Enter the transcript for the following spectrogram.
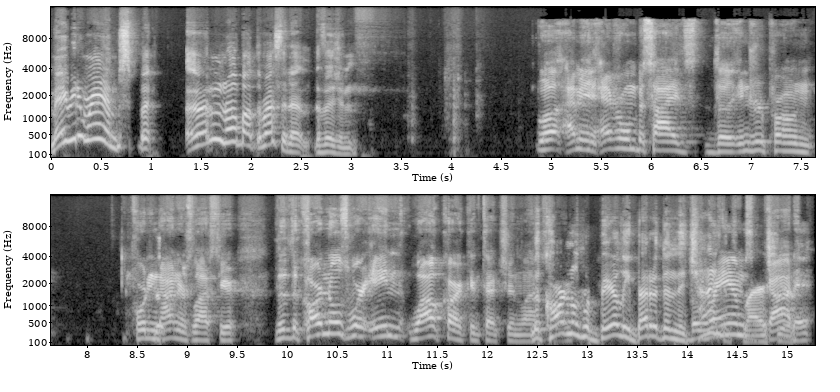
maybe the rams but i don't know about the rest of that division well i mean everyone besides the injury prone 49ers last year the, the cardinals were in wild card contention last the cardinals year. were barely better than the, the giants rams last got year. it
